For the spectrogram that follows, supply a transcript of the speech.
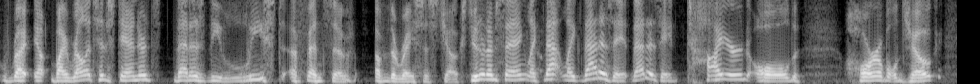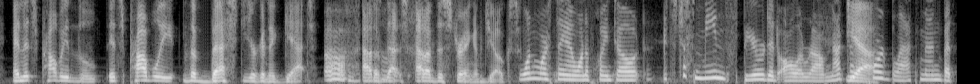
right, by relative standards, that is the least offensive of the racist jokes. Do you know what I'm saying? Like that, like that is a that is a tired old horrible joke, and it's probably the it's probably the best you're going to get out of that out of the string of jokes. One more thing I want to point out it's just mean spirited all around, not just Yeah. toward black men, but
